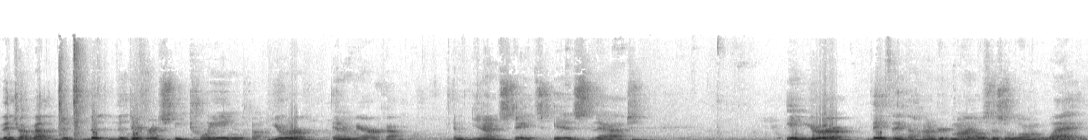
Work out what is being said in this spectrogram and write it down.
They talk about the, the, the difference between Europe and America in the United States is that in Europe, they think 100 miles is a long way.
